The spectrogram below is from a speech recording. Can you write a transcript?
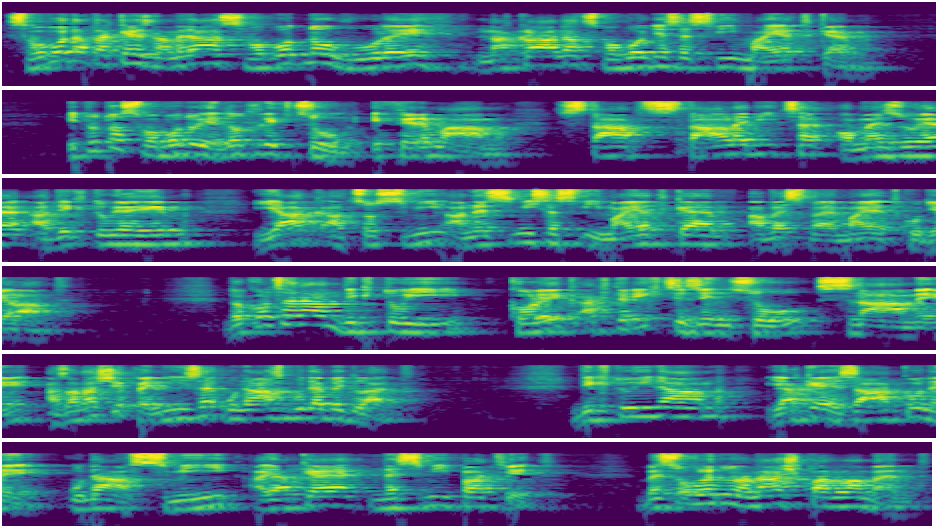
Svoboda také znamená svobodnou vůli nakládat svobodně se svým majetkem. I tuto svobodu jednotlivcům i firmám stát stále více omezuje a diktuje jim, jak a co smí a nesmí se svým majetkem a ve svém majetku dělat. Dokonce nám diktují, kolik a kterých cizinců s námi a za naše peníze u nás bude bydlet. Diktují nám, jaké zákony u nás smí a jaké nesmí platit, bez ohledu na náš parlament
